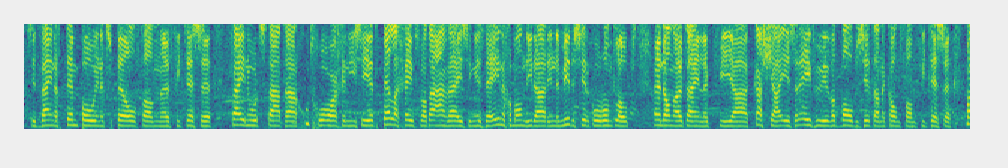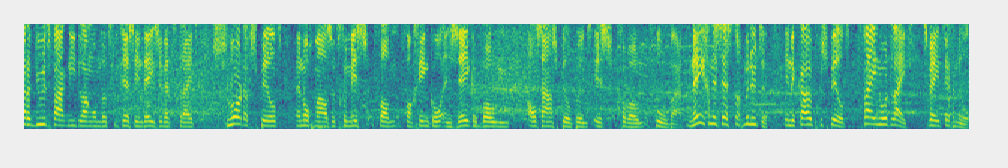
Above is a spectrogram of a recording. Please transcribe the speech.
Zit weinig tempo in het spel van uh, Vitesse. Feyenoord staat daar goed georganiseerd. Pelle geeft wat aanwijzingen. Is de enige man die daar in de middencirkel rondloopt. En dan uiteindelijk via Kasia is er even weer wat balbezit aan de kant van Vitesse. Maar het duurt vaak niet lang omdat Vitesse in deze wedstrijd slordig speelt. En nogmaals het gemis van Van Ginkel en zeker Boni als aanspeelpunt is gewoon voelbaar. 69 minuten in de Kuip gespeeld. Feyenoord leidt 2 tegen 0.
